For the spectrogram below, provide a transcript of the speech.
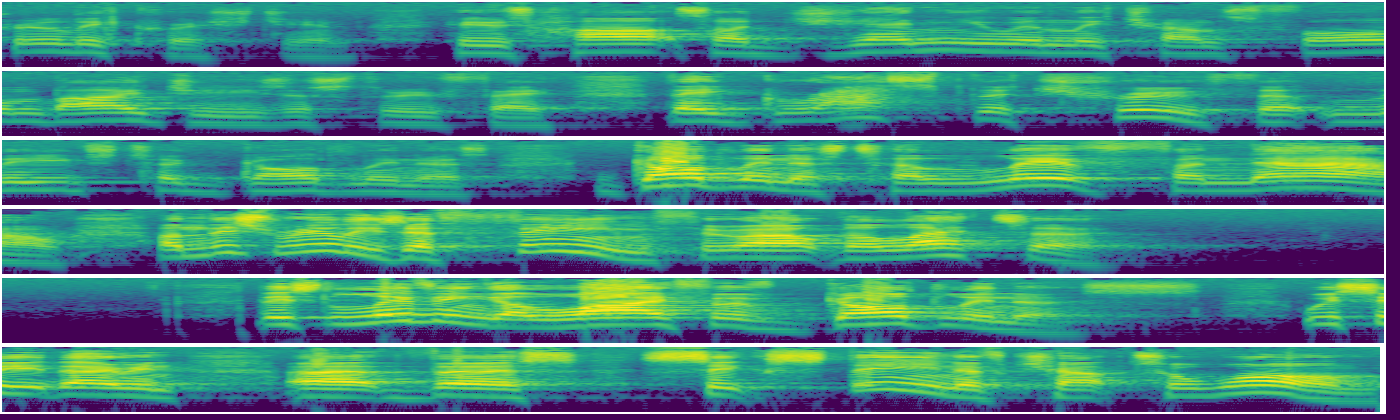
truly Christian, whose hearts are genuinely transformed by Jesus through faith. They grasp the truth that leads to godliness, godliness to live for now. And this really is a theme throughout the letter. This living a life of godliness. We see it there in uh, verse 16 of chapter 1.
